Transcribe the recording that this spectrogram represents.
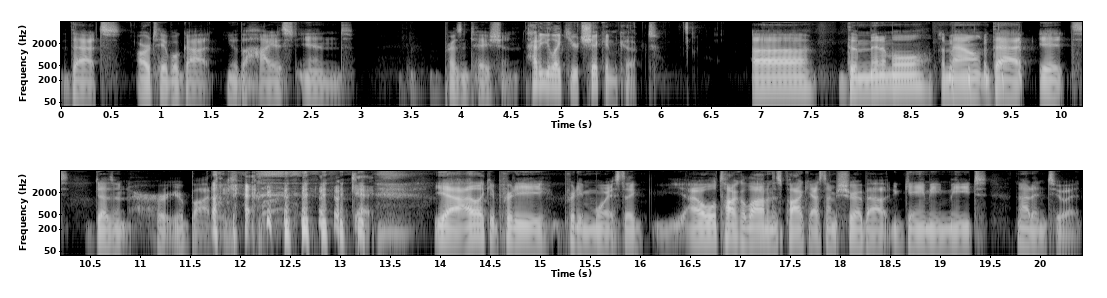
that our table got you know the highest end presentation. How do you like your chicken cooked? Uh, the minimal amount that it doesn't hurt your body. okay. Yeah, I like it pretty pretty moist. I I will talk a lot on this podcast, I'm sure, about gamey meat. Not into it.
